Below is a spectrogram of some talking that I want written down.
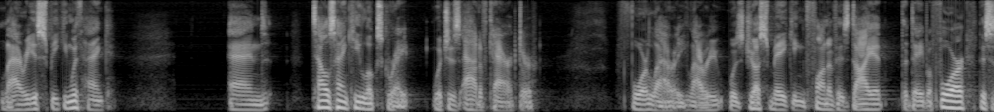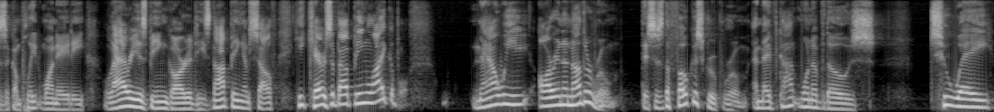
Larry is speaking with Hank and tells Hank he looks great, which is out of character for Larry. Larry was just making fun of his diet the day before. This is a complete 180. Larry is being guarded. He's not being himself. He cares about being likable. Now we are in another room this is the focus group room, and they've got one of those two way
